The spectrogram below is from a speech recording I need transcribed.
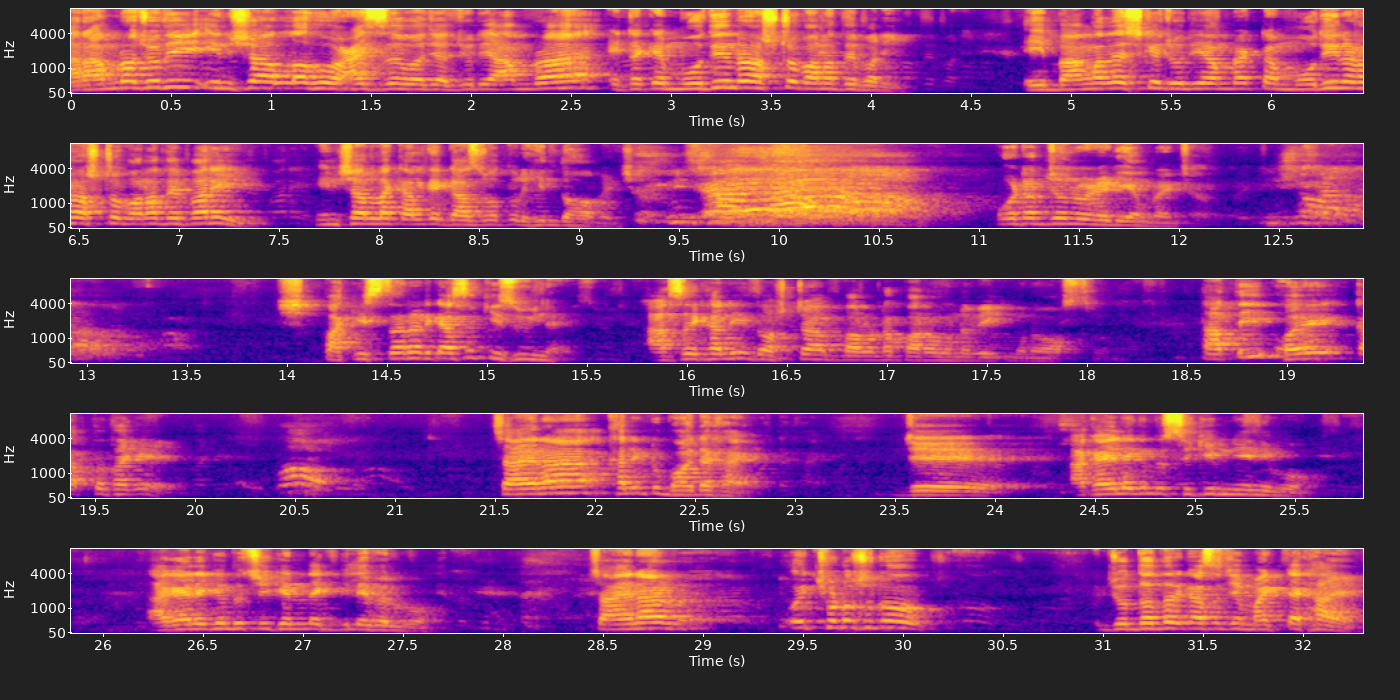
আর আমরা যদি ইনশা আল্লাহ আজাল যদি আমরা এটাকে মদিন রাষ্ট্র বানাতে পারি, এই বাংলাদেশকে যদি আমরা একটা মদিনা রাষ্ট্র বানাতে পারি ইনশাল্লাহ কালকে গাজবাতুল হিন্দু হবে ওটার জন্য রেডি আমরা পাকিস্তানের কাছে কিছুই নাই। আছে খালি দশটা, বারোটা পারমাণবিক মনে অস্ত্র। তাতেই ভয়ে কাঁপতে থাকে। চায়না খালি একটু ভয় দেখায় যে আগাইলে কিন্তু সিকিম নিয়ে নিব, আগাইলে কিন্তু চিকেন নেক গিলে ফেলব। চায়নার ওই ছোট ছোট যোদ্ধাদের কাছে যে মাইকটা খায়।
